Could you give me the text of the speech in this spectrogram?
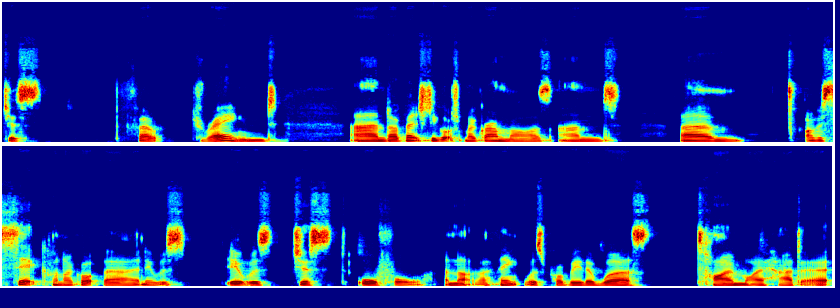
just felt drained, and I eventually got to my grandma's, and um, I was sick when I got there, and it was it was just awful, and I think was probably the worst time I had it.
